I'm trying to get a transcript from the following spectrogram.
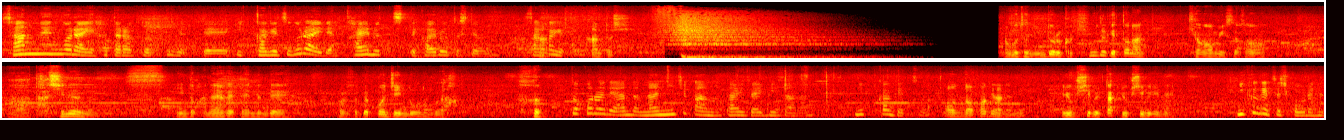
3年ぐらい働くって言って1ヶ月ぐらいで帰るっつって帰ろうとしてるの3ヶ月 한도시. 아무튼 인도를 그렇게 힘들게 떠난 경험이 있어서 아 다시는 인도 안 와야겠다 했는데 벌써 몇 번째 인도 오는 거야. ところであんた何日間の滞在ビザなの2ヶ月 어 나 확인 안 했네. 60일 딱 60일이네. 2ヶ月しかおれへんの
